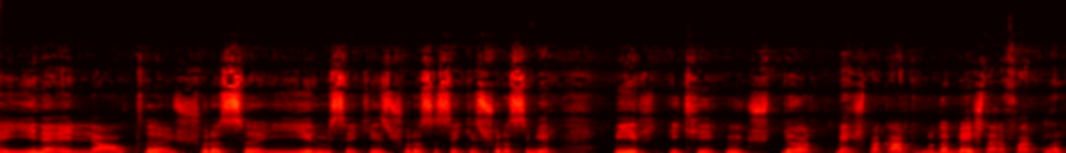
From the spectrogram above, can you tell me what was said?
yine 56. Şurası 28. Şurası 8. Şurası 1. 1, 2, 3, 4, 5. Bak artık burada 5 tane farklı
